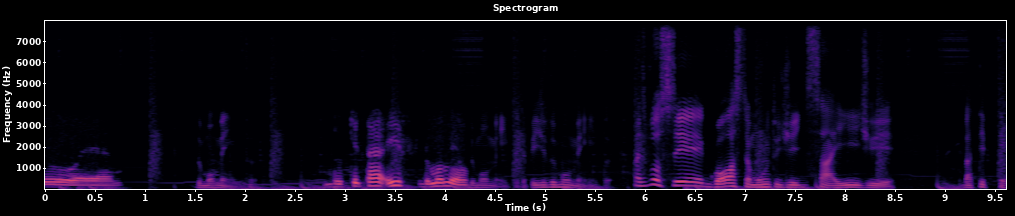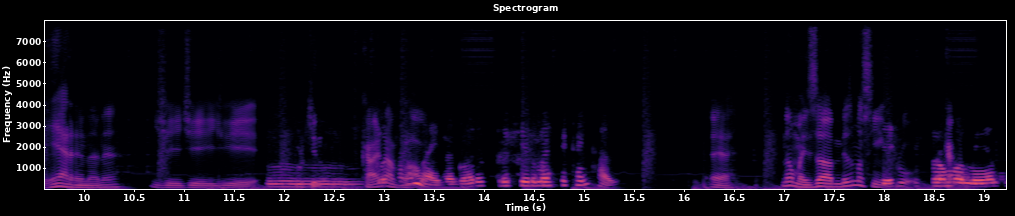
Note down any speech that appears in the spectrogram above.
do, é, Do momento. do que tá. Isso, do momento. Do momento. Depende do momento. Mas você gosta muito de, de sair, de bater perna, né? De. de, de... Porque no Hum, carnaval- Mais. Agora eu prefiro mais ficar em casa. É. Não, mas ah, mesmo assim. Esse Pro... foi um ca- momento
